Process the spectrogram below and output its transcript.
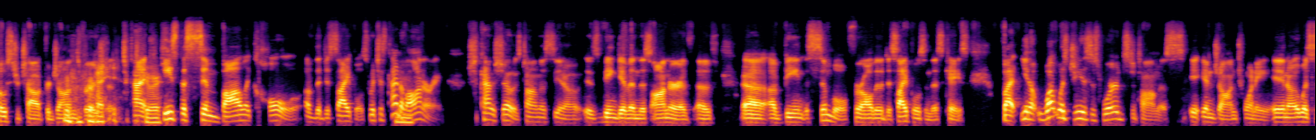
poster child for John's version right. to kind of, sure. he's the symbolic whole of the disciples, which is kind of honoring. Kind of shows Thomas, you know, is being given this honor of of uh, of being the symbol for all the disciples in this case. But you know, what was Jesus' words to Thomas in John 20? You know, it was,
